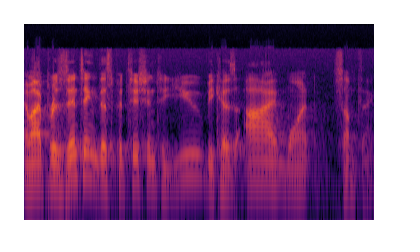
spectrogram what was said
Am I presenting this petition to you because I want something?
